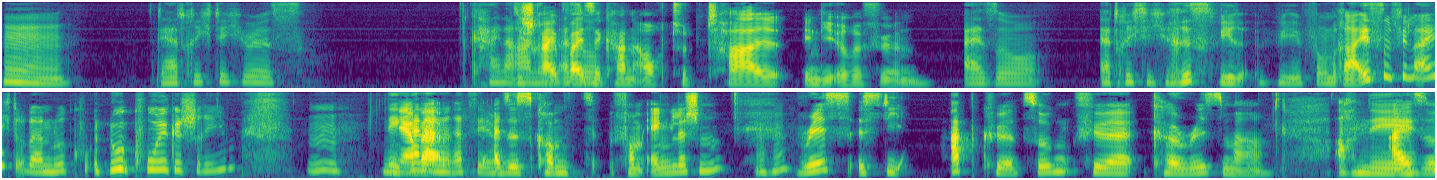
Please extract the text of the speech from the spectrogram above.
Hm. Der hat richtig Riz. Keine die Ahnung. Die Schreibweise also, kann auch total in die Irre führen. Also, er hat richtig Riss wie, wie von Reißen vielleicht oder nur, nur cool geschrieben. Hm. Nee, ja, keine Ahnung, erzählen. Also, es kommt vom Englischen. Mhm. Riss ist die Abkürzung für Charisma. Ach nee. Also,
